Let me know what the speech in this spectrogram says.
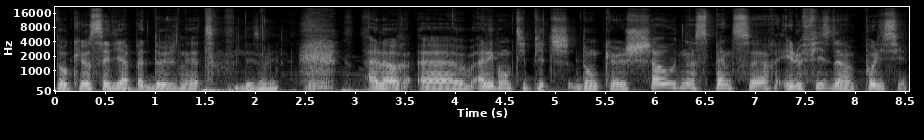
Donc euh, Célia, pas de devinette. Désolé. Alors, euh, allez, mon petit pitch. Donc, Shaun Spencer est le fils d'un policier.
